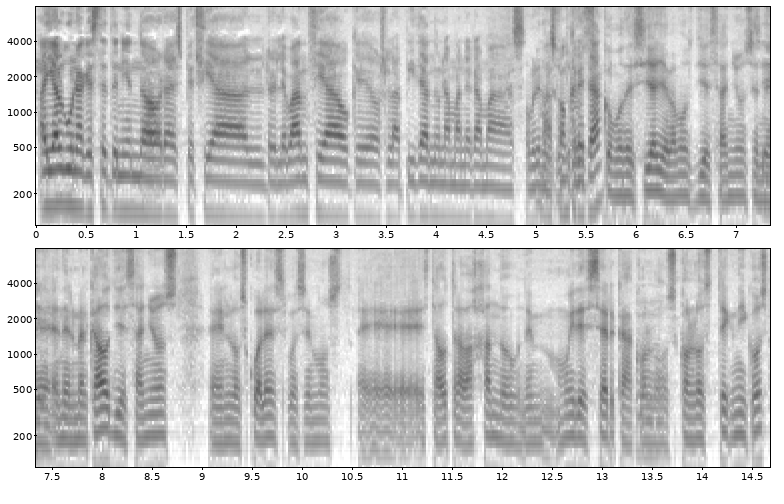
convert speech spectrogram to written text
¿hay alguna que esté teniendo ahora especial relevancia o que os la pidan de una manera más, más concreta? Como decía, llevamos 10 años en, el, en, el, mercado, 10 años en los cuales pues, hemos eh, estado trabajando muy de cerca con, los, con los técnicos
